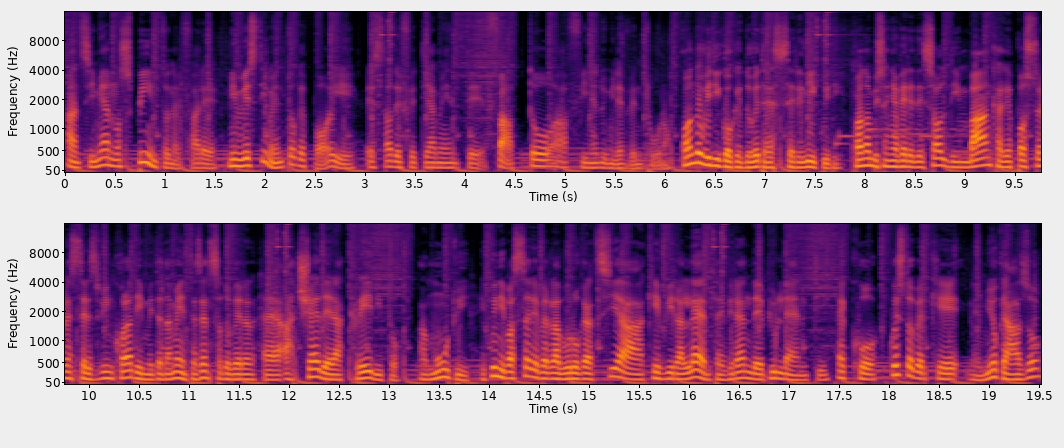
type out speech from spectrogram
anzi mi hanno spinto nel fare l'investimento investimento che poi è stato effettivamente fatto a fine 2021. Quando vi dico che dovete essere liquidi, quando bisogna avere dei soldi in banca che possono essere svincolati immediatamente senza dover eh, accedere a credito, a mutui e quindi passare per la burocrazia che vi rallenta e vi rende più lenti, ecco, questo perché nel mio caso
